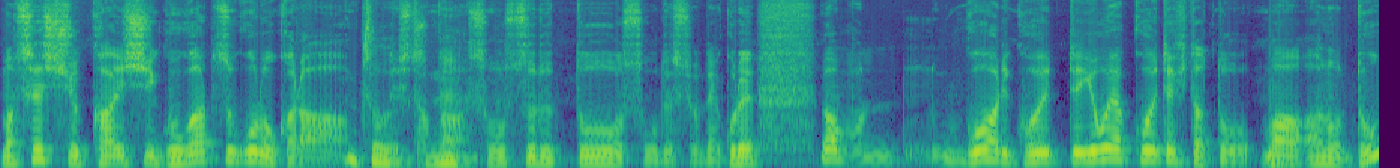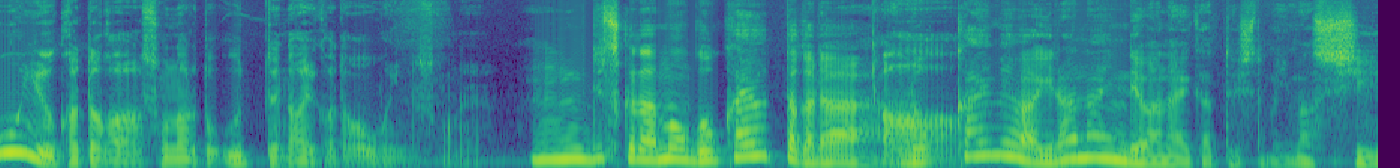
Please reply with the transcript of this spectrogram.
まあ、接種開始5月頃からでしたか。そう、ね,、するとそうですよね。これ5割超えてようやく超えてきたと、まあ、あのどういう方がそうなると打ってない方が多いんですかねうんですからもう5回打ったから6回目はいらないんではないかという人もいますし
